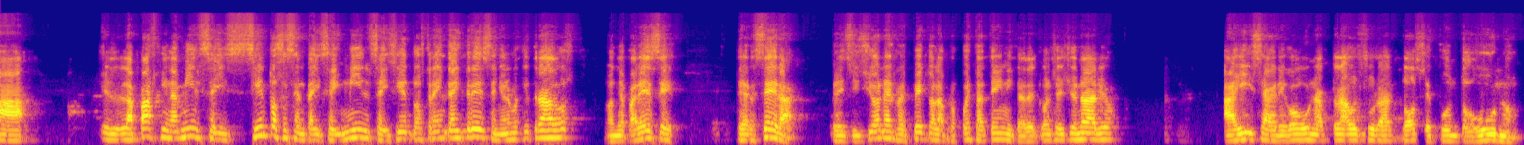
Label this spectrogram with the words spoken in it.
a la página 166.633, señores magistrados, donde aparece Tercera, precisiones respecto a la propuesta técnica del concesionario. Ahí se agregó una cláusula 12.1.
